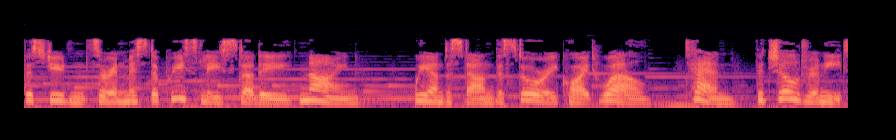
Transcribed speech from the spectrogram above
The students are in Mr. Priestley's study. 9. We understand the story quite well. 10. The children eat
